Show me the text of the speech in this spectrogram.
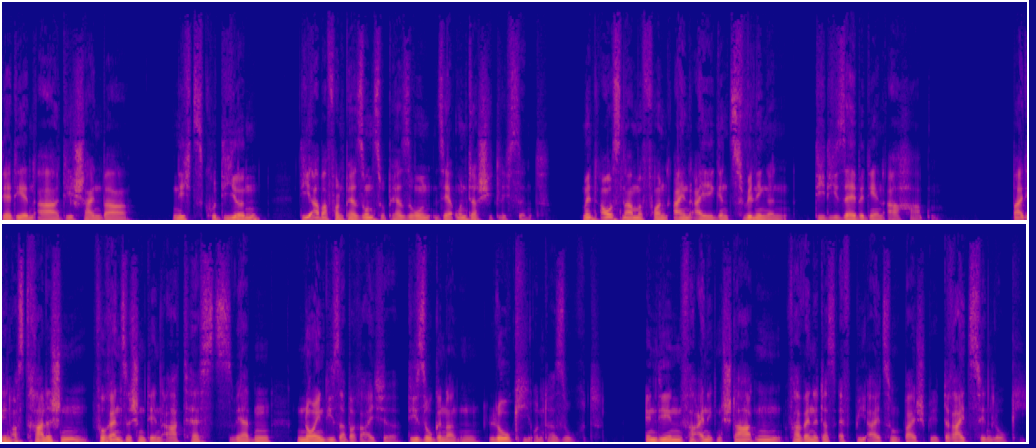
der DNA, die scheinbar nichts kodieren, die aber von Person zu Person sehr unterschiedlich sind. Mit Ausnahme von eineiigen Zwillingen, die dieselbe DNA haben. Bei den australischen forensischen DNA-Tests werden neun dieser Bereiche, die sogenannten Loki, untersucht. In den Vereinigten Staaten verwendet das FBI zum Beispiel 13 Loki.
